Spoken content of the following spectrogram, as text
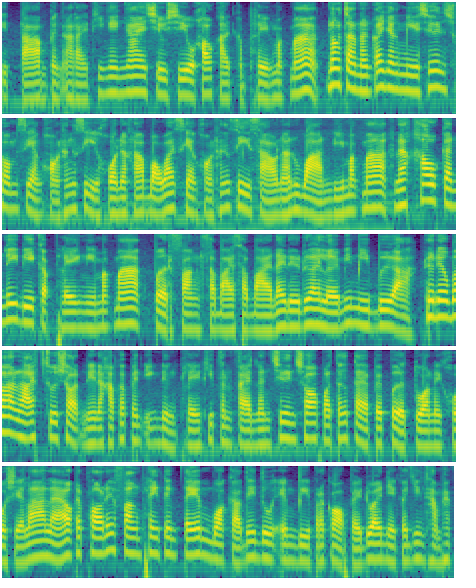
ติดตามเป็นอะไรที่ง่ายๆ ชิลๆเข้ากันกับเพลงมากๆ นอกจากนั้นก็ยังมีชื่นชมเสียงของทั้ง 4 คนนะครับบอกว่าเสียงของทั้ง 4 สาวนั้นหวานดีมากๆ และเข้ากันได้ดีกับเพลงนี้มากๆ เปิดฟังสบายๆได้เรื่อยๆ เลยไม่มีเบื่อเรียกได้ว่า Live to Shot นี้นะครับก็เป็นอีกหนึ่งเพลงที่แฟนๆนั้นชื่นชอบมาตั้งแต่ไปเปิดตัวในโคเชล่าแล้วและพอได้ฟังเพลงเต็มๆบวกกับได้ดู MV ประกอบไปด้วยเนี่ยก็ยิ่งทำให้แ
